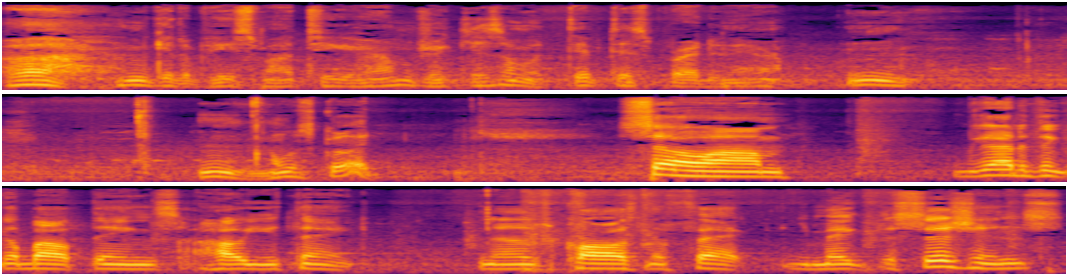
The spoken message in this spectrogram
Uh, let me get a piece of my tea here. I'm drinking this. I'm going to dip this bread in here. Mmm. Mmm, that was good. So, um, you got to think about things how you think. Now, there's cause and effect. You make decisions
